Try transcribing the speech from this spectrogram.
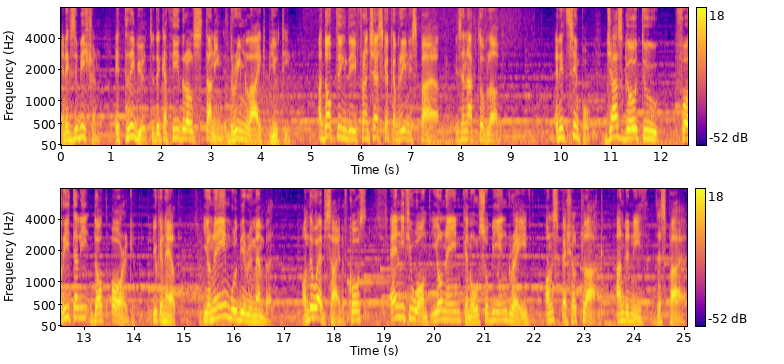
an exhibition, a tribute to the cathedral's stunning, dreamlike beauty. Adopting the Francesca Cabrini spire is an act of love. And it's simple. Just go to foritaly.org. You can help. Your name will be remembered. On the website, of course. And if you want, your name can also be engraved on a special plaque underneath the spire.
